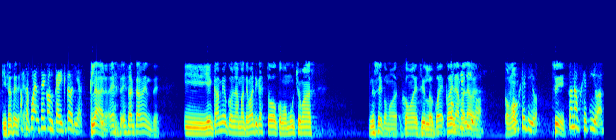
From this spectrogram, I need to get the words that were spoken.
quizás... Hasta pueden ser contradictorias. Claro, es, exactamente. Y, en cambio con la matemática es todo como mucho más... No sé cómo, cómo decirlo. ¿Cuál, es la palabra? ¿Cómo? Objetivo. Sí. Son objetivas.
